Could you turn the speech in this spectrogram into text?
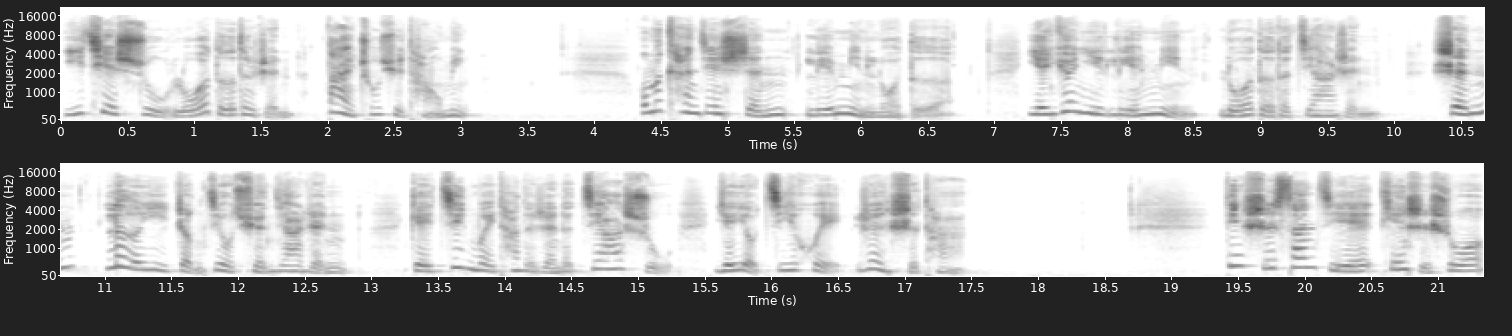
一切属罗德的人带出去逃命。我们看见神怜悯罗德，也愿意怜悯罗德的家人。神乐意拯救全家人，给敬畏他的人的家属也有机会认识他。第十三节，天使说：“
